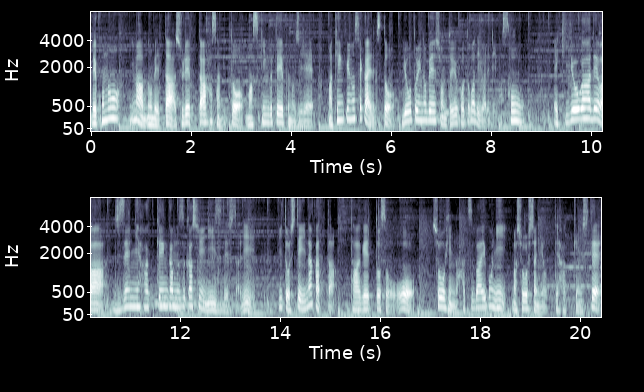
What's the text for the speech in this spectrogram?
でこの今述べたシュレッダーハサミとマスキングテープの事例、まあ、研究の世界ですと用途イノベーションという言葉で言われています。ほえ企業側では事前に発見が難しいニーズでしたり意図していなかったターゲット層を商品の発売後に、まあ、消費者によって発見して、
